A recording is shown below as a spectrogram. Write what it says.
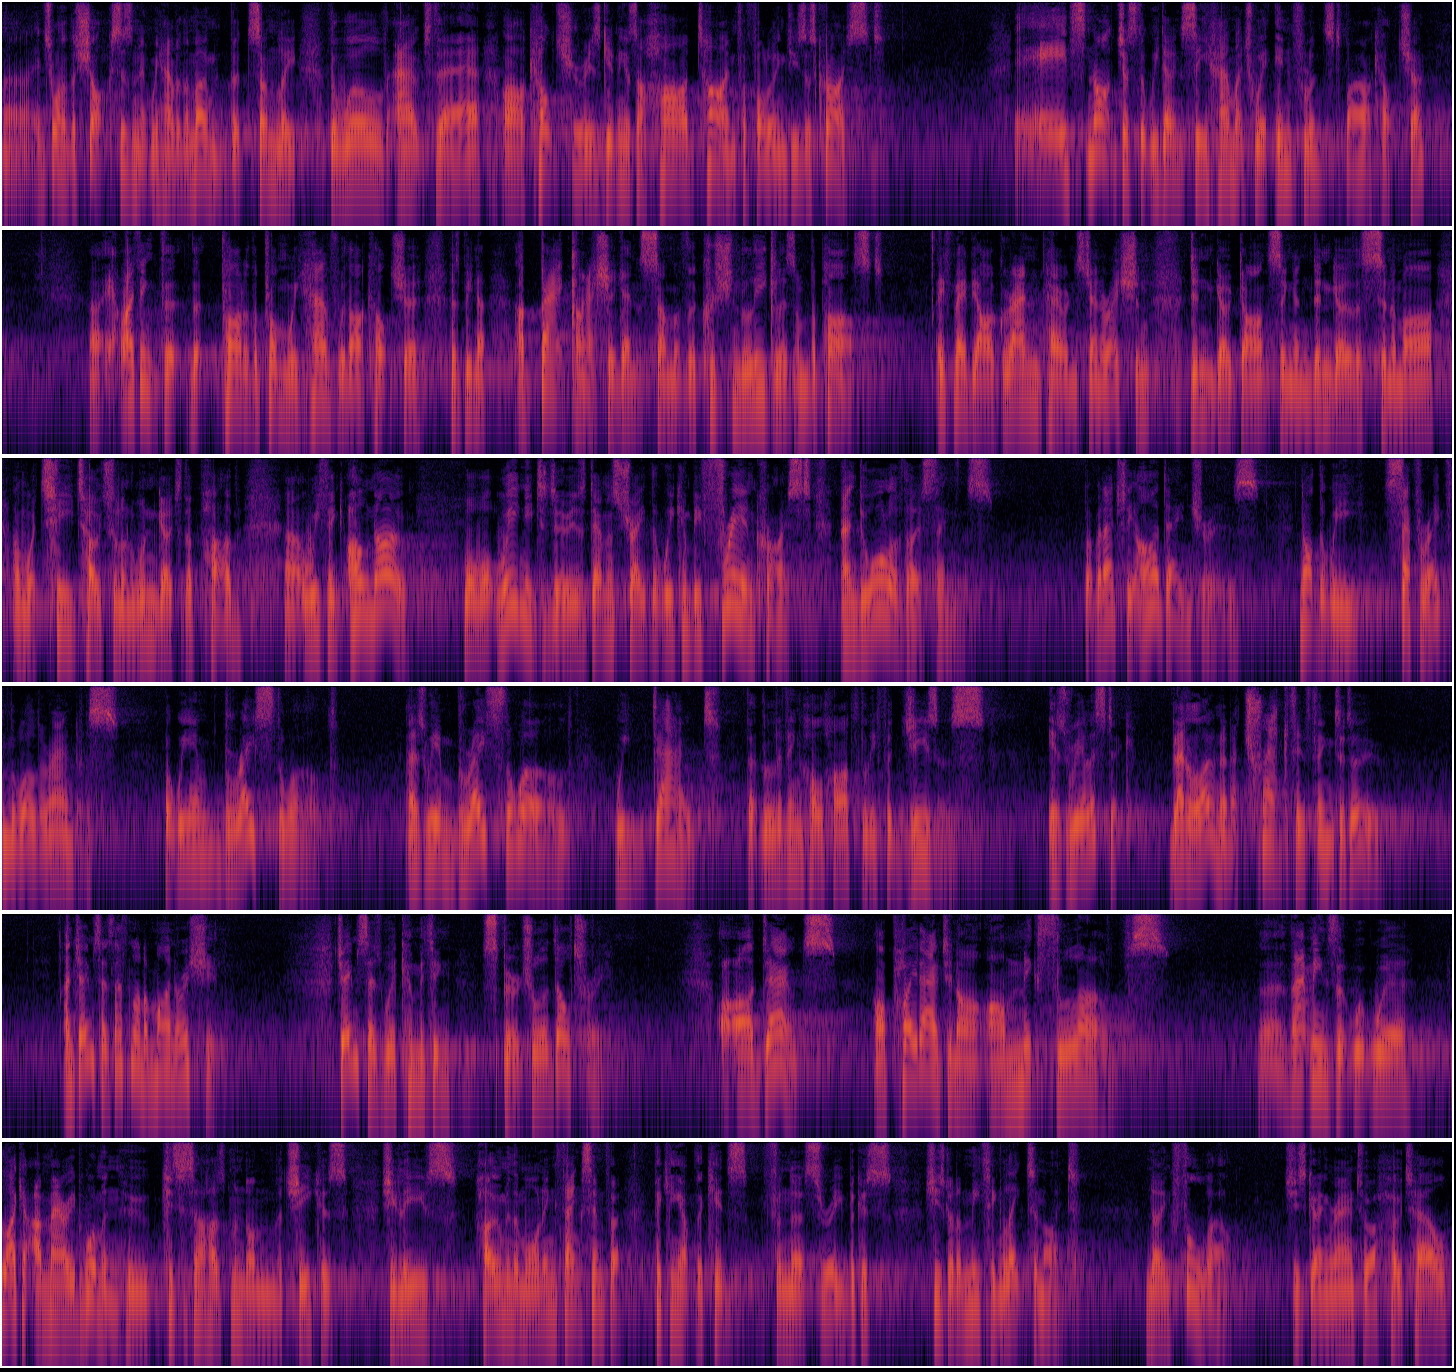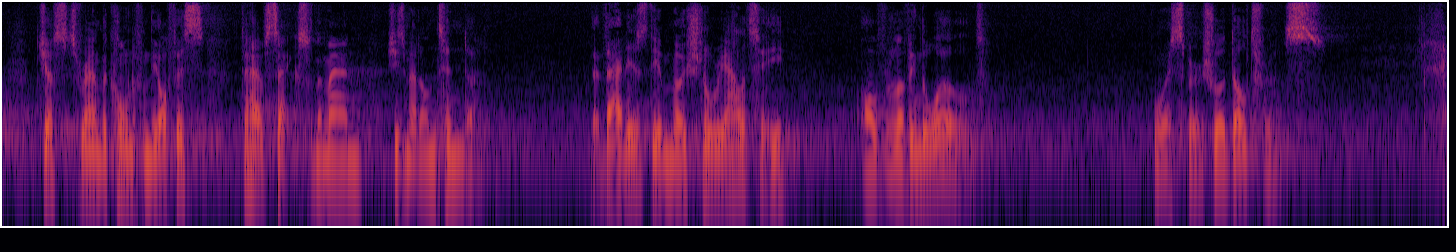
Uh, it's one of the shocks, isn't it, we have at the moment that suddenly the world out there, our culture, is giving us a hard time for following Jesus Christ. It's not just that we don't see how much we're influenced by our culture. Uh, I think that, that part of the problem we have with our culture has been a, a backlash against some of the Christian legalism of the past if maybe our grandparents' generation didn't go dancing and didn't go to the cinema and were teetotal and wouldn't go to the pub, uh, we think, oh no. Well, what we need to do is demonstrate that we can be free in Christ and do all of those things. But, but actually, our danger is not that we separate from the world around us, but we embrace the world. And as we embrace the world, we doubt that living wholeheartedly for Jesus is realistic, let alone an attractive thing to do. And James says that's not a minor issue. James says we're committing spiritual adultery. Our doubts are played out in our, our mixed loves. Uh, that means that we're like a married woman who kisses her husband on the cheek as she leaves home in the morning, thanks him for picking up the kids for nursery because she's got a meeting late tonight knowing full well she's going round to a hotel just round the corner from the office to have sex with a man she's met on Tinder. That is the emotional reality of loving the world. We're spiritual adulterers.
